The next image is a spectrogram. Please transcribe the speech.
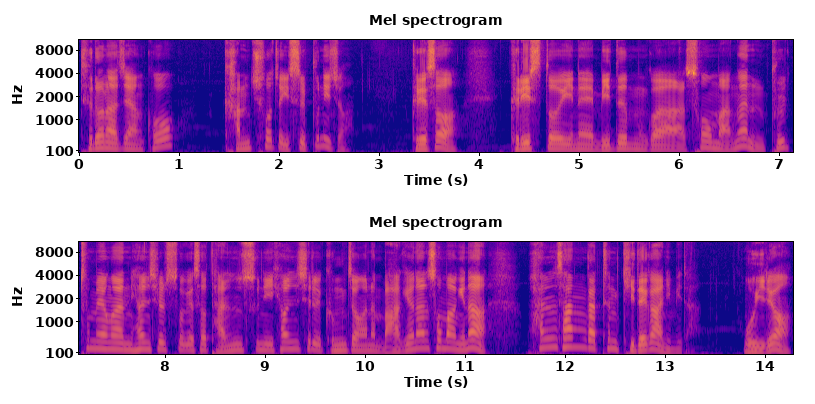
드러나지 않고 감추어져 있을 뿐이죠. 그래서 그리스도인의 믿음과 소망은 불투명한 현실 속에서 단순히 현실을 긍정하는 막연한 소망이나 환상 같은 기대가 아닙니다. 오히려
